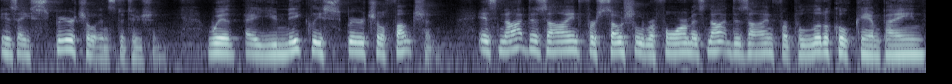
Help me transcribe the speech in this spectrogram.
is a spiritual institution with a uniquely spiritual function. It's not designed for social reform, it's not designed for political campaign,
